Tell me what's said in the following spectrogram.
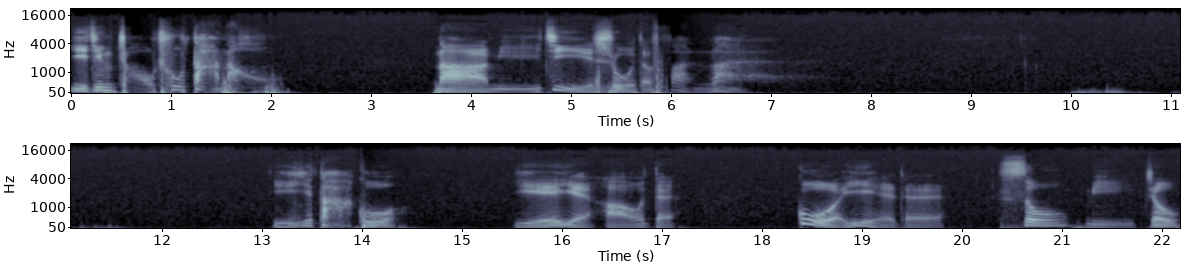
已经找出大脑，纳米技术的泛滥，一大锅爷爷熬的过夜的馊米粥，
